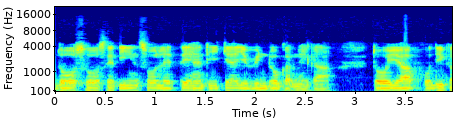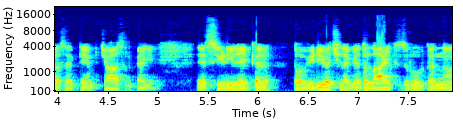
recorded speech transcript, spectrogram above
200 से 300 लेते हैं, ठीक है? ये विंडो करने का। तो ये आप खुद ही कर सकते हैं पचास रुपये की। सीढ़ी लेकर तो वीडियो अच्छी लगे तो लाइक ज़रूर करना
